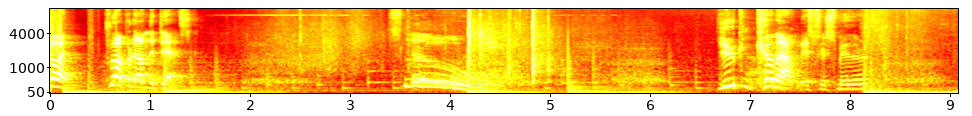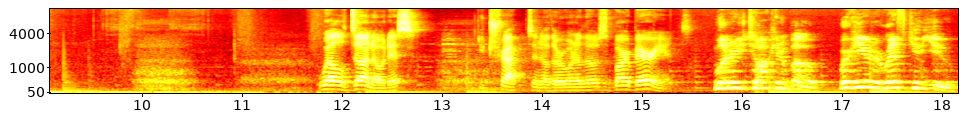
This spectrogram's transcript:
Gun. Drop it on the desk. Slowly. You can come out, Mr. Smithers. Well done, Otis. You trapped another one of those barbarians. What are you talking about? We're here to rescue you.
